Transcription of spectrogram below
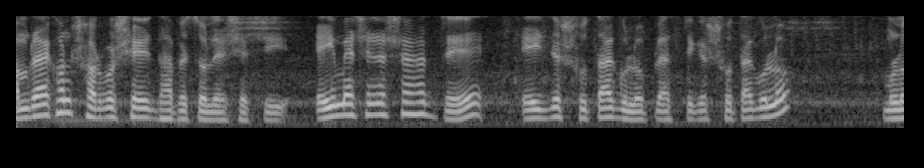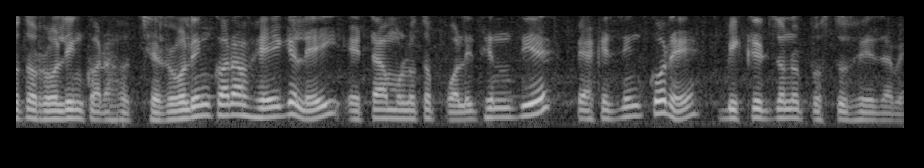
আমরা এখন সর্বশেষ ধাপে চলে এসেছি। এই মেশিনের সাহায্যে এই যে সুতাগুলো, প্লাস্টিকের সুতাগুলো মূলত রোলিং করা হচ্ছে। রোলিং করা হয়ে গেলেই এটা মূলত পলিথিন দিয়ে প্যাকেজিং করে বিক্রির জন্য প্রস্তুত হয়ে যাবে।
